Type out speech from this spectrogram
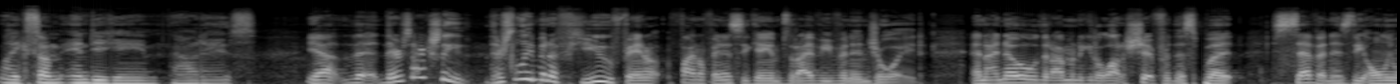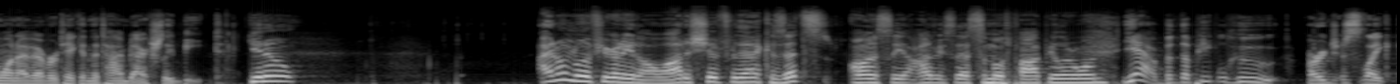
like some indie game nowadays. Yeah, th- there's actually there's only been a few Fan- Final Fantasy games that I've even enjoyed, and I know that I'm going to get a lot of shit for this, but Seven is the only one I've ever taken the time to actually beat. You know, I don't know if you're gonna get a lot of shit for that because that's honestly, obviously, that's the most popular one. Yeah, but the people who are just like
